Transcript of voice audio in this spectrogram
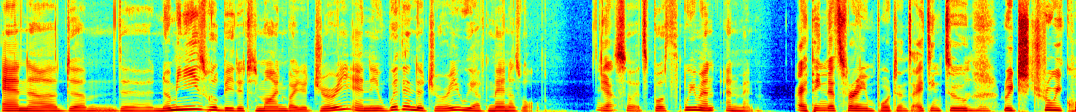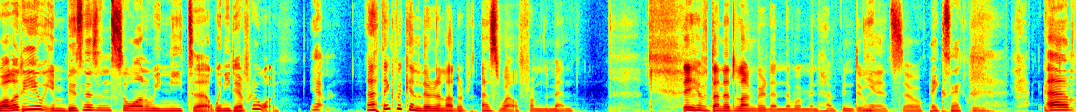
And uh, the, the nominees will be determined by the jury, and within the jury we have men as well. Yeah. So it's both women and men. I think that's very important. I think to mm-hmm. reach true equality in business and so on, we need uh, we need everyone. Yeah, and I think we can learn a lot of, as well from the men they have done it longer than the women have been doing yeah, it. So exactly. Um,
